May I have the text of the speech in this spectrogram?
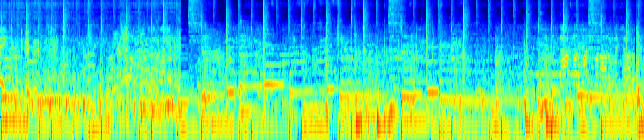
चार सलमान बना लो चार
